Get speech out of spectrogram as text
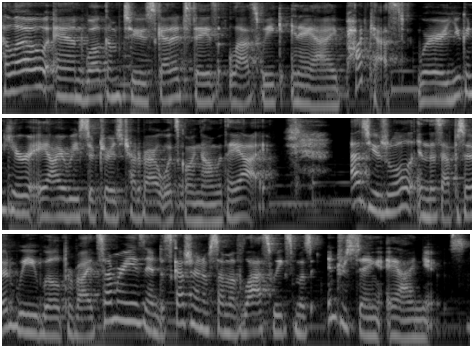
Hello, and welcome to Skynet Today's Last Week in AI podcast, where you can hear AI researchers chat about what's going on with AI. As usual, in this episode, we will provide summaries and discussion of some of last week's most interesting AI news.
